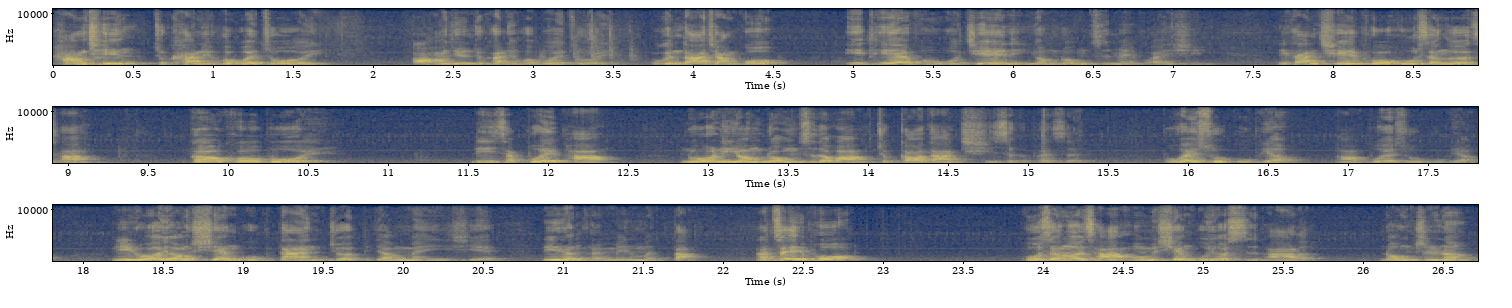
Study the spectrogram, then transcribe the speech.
行情就看你会不会做而已，啊，行情就看你会不会做而已。我跟大家讲过，ETF 我建议你用融资没关系，你看前一波沪深二差，高 call boy，二十八趴，如果你用融资的话，就高达七十个 percent，不会输股票啊，不会输股票。你如果用现股，当然就会比较闷一些，利润可能没那么大。那这一波沪深二差，我们现股又十趴了，融资呢？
